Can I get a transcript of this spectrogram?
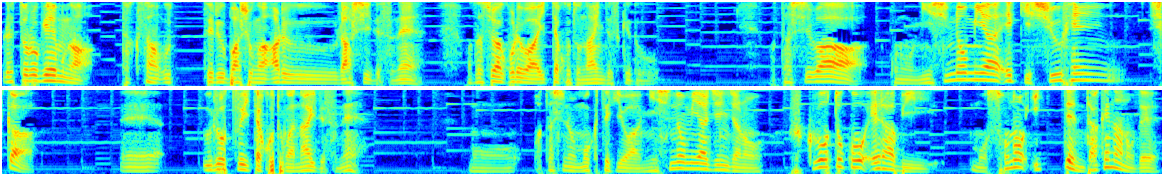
レトロゲームがたくさん売ってる場所があるらしいですね。私はこれは行ったことないんですけど、私は、この西宮駅周辺しか、えー、うろついたことがないですね。もう、私の目的は西宮神社の福男選び、もうその一点だけなので、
